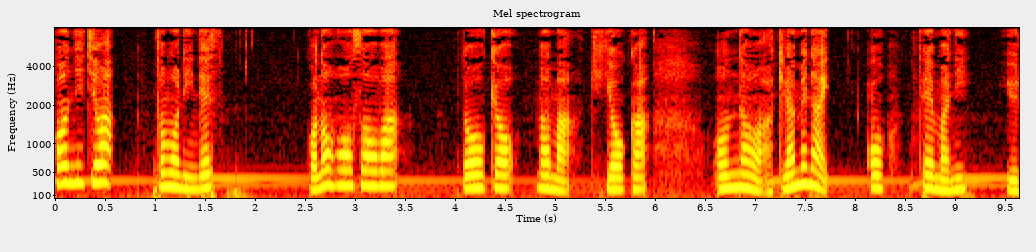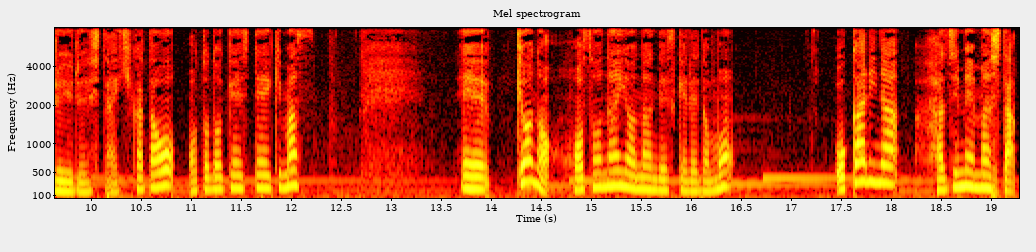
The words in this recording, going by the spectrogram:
こんにちは、ともりんです。この放送は、同居、ママ、起業家、女を諦めないをテーマに、ゆるゆるした生き方をお届けしていきます。えー、今日の放送内容なんですけれども、オカリナ始めました。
